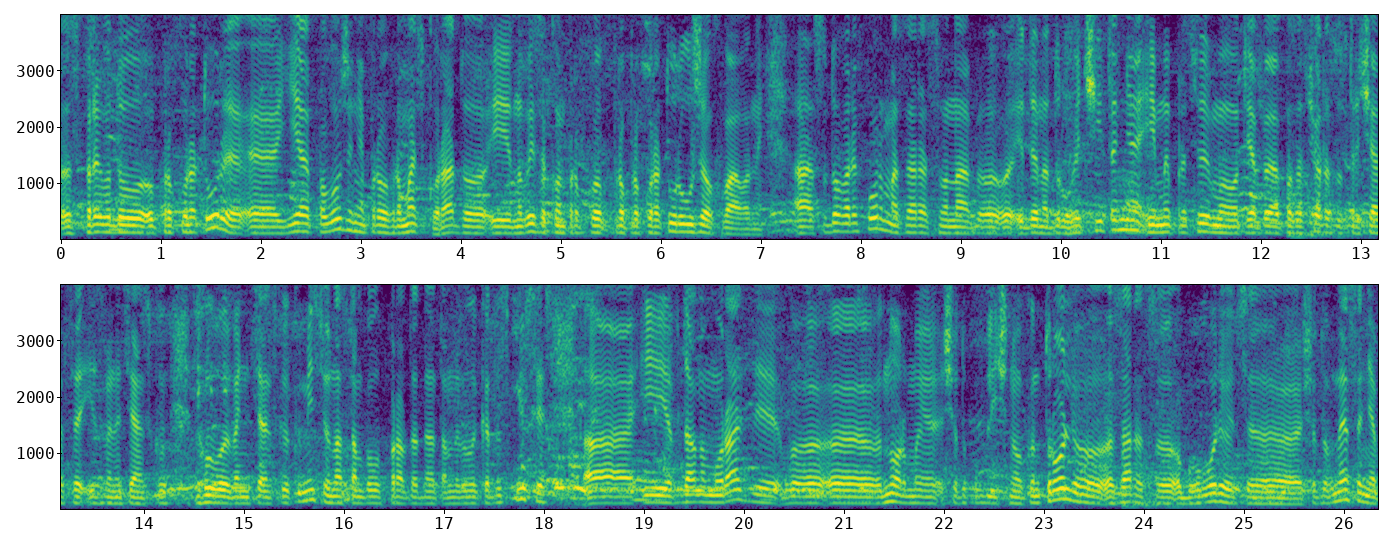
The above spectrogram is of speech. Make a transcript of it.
е, з- приводу прокуратури е, є положення про громадську раду і новий закон про, про прокуратуру вже ухвалений. А судова реформа зараз вона е, йде на друге читання, і ми працюємо. От я позавчора зустрічався із венеціанською з головою венеціанської комісії. У нас там була правда там невелика дискусія. І в даному разі в норми щодо публічного контролю зараз обговорюються щодо внесення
